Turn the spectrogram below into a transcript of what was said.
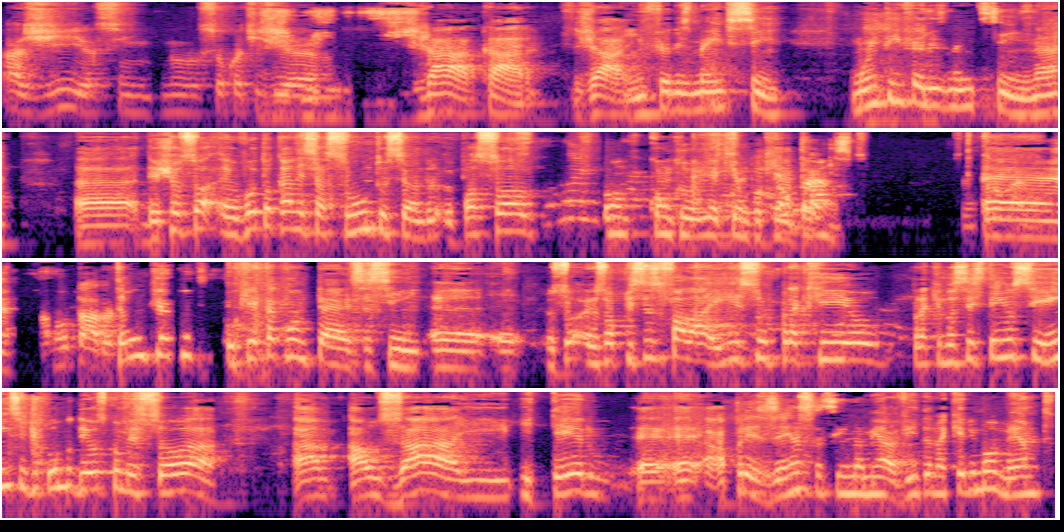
agia assim no seu cotidiano? Já, cara, já. Infelizmente, sim. Muito infelizmente, sim, né? Uh, deixa eu só, eu vou tocar nesse assunto, Sandro. Eu posso só concluir aqui um pouquinho atrás. É, tá então o que, o que que acontece assim? É, é, eu, só, eu só preciso falar isso para que eu, para que vocês tenham ciência de como Deus começou a, a, a usar e, e ter é, é, a presença assim na minha vida naquele momento.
